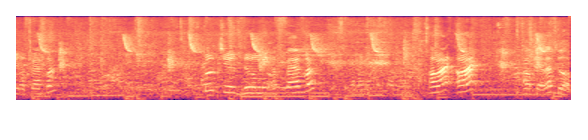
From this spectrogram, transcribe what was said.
me a favor? Could you do me a favor? Alright, alright. Okay, let's go.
